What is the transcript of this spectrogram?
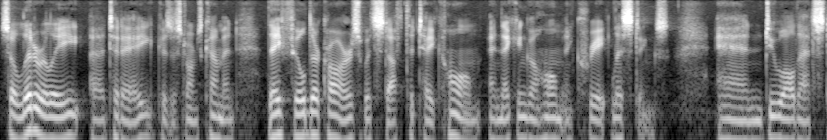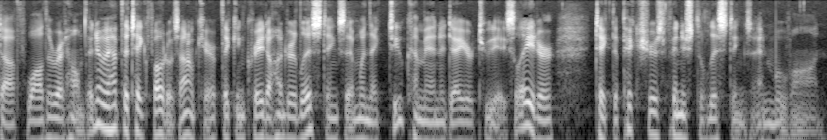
So literally uh, today, because the storm's coming, they filled their cars with stuff to take home, and they can go home and create listings and do all that stuff while they're at home. They don't have to take photos. I don't care if they can create 100 listings, and when they do come in a day or two days later, take the pictures, finish the listings, and move on.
